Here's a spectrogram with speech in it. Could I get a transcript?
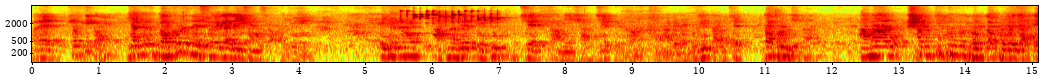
মানে শক্তি কম। যার জন্য দখল দেশ হয়ে গেলে এই সমস্যা হয় এই জন্য আপনাদের এইটুকু হচ্ছে আমি সাহায্যের আবেদন করি তা হচ্ছে দখল যেটা। আমার শান্তিপূর্ণ ভোট দখলে যাতে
